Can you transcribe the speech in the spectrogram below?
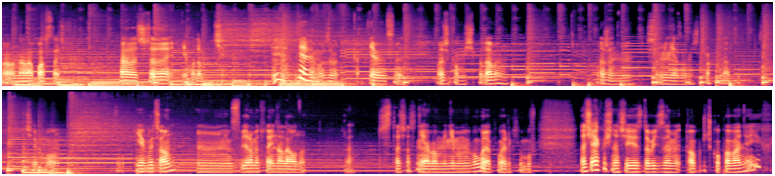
No, nowa postać. Ale szczerze, nie podoba mi się. nie wiem, może... Nie wiem, w sumie, może komuś się podoba. Może nie. W sumie nie znam się trochę na tym. Ciepło. Jakby co? Mm, zbieramy tutaj na Leona. Czy stać nas? Nie, bo my nie mamy w ogóle power cubów. Da się jakoś inaczej je zdobyć zamiast oprócz kupowania ich?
